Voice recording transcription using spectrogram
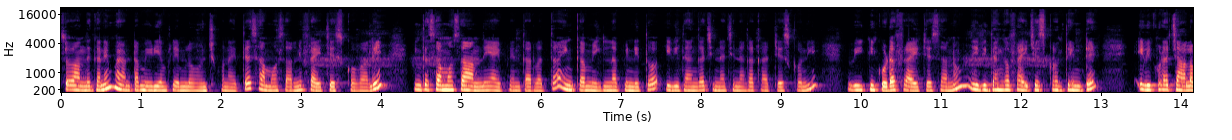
సో అందుకని మంట మీడియం ఫ్లేమ్లో ఉంచుకొని అయితే సమోసాలని ఫ్రై చేసుకోవాలి. ఇంకా సమోసా అన్నీ అయిపోయిన తర్వాత ఇంకా మిగిలిన పిండితో ఈ విధంగా చిన్న చిన్నగా కట్ చేసుకొని వీటిని కూడా ఫ్రై చేశాను. ఈ విధంగా ఫ్రై చేసుకొని తింటే ఇవి కూడా చాలా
